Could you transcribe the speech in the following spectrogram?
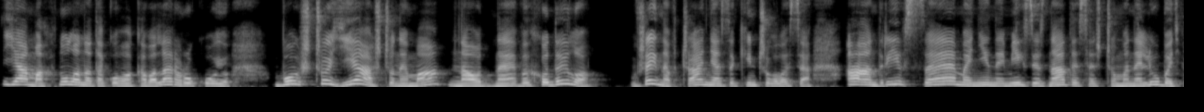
Я махнула на такого кавалера рукою, бо що є, а що нема, на одне виходило. Вже й навчання закінчувалося, а Андрій все мені не міг зізнатися, що мене любить,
